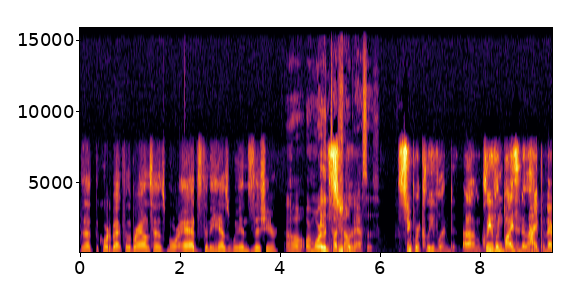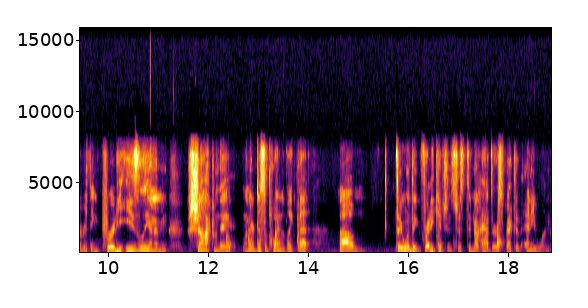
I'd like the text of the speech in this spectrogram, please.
that the quarterback for the Browns has more ads than he has wins this year. Oh, or more than touchdown super- passes. Super Cleveland. Um, Cleveland buys into the hype of everything pretty easily, and I'm shocked when they when they're disappointed like that. Um, tell you one thing, Freddie Kitchens just did not have the respect of anyone.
